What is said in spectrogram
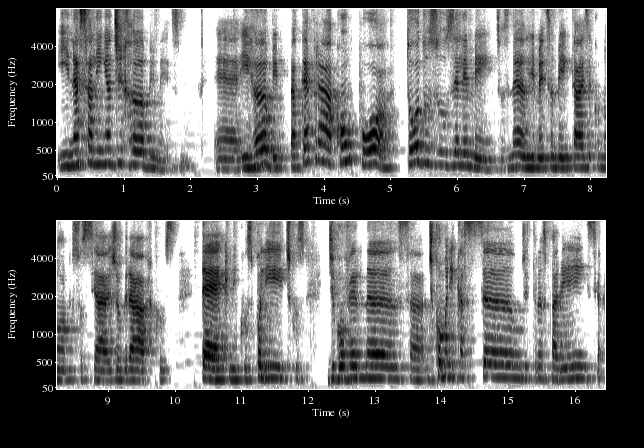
e nessa linha de hub mesmo. É, e hub até para compor todos os elementos, né? Elementos ambientais, econômicos, sociais, geográficos, técnicos, políticos, de governança, de comunicação, de transparência,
